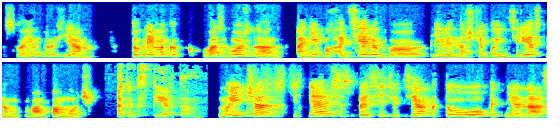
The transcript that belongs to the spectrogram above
своим друзьям, в то время как, возможно, они бы хотели бы или нашли бы интересным вам помочь. А к экспертам? Мы часто стесняемся спросить у тех, кто опытнее нас.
